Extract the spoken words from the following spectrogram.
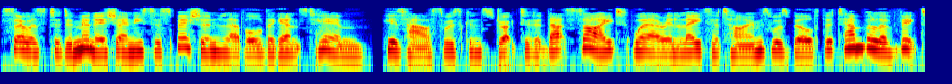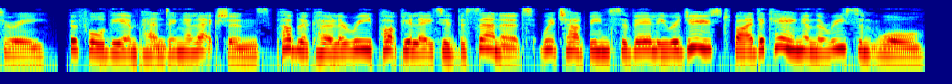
so as to diminish any suspicion leveled against him. His house was constructed at that site, where in later times was built the Temple of Victory. Before the impending elections, Publicola repopulated the Senate, which had been severely reduced by the king and the recent war.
